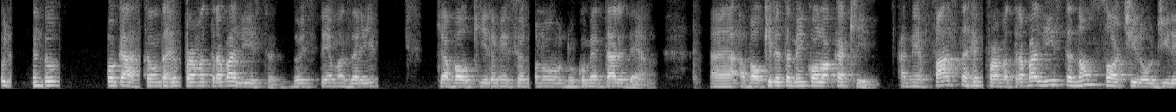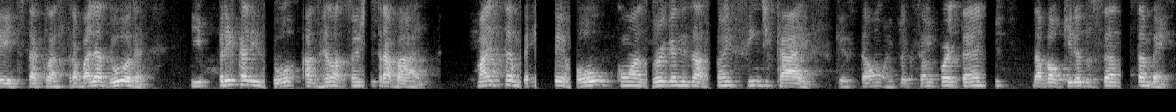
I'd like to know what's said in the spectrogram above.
discutindo a prorrogação da reforma trabalhista. Dois temas aí que a Valquíria mencionou no, no comentário dela. Uh, a Valquíria também coloca aqui: a nefasta reforma trabalhista não só tirou direitos da classe trabalhadora e precarizou as relações de trabalho, mas também ferrou com as organizações sindicais. Questão, reflexão importante da Valquíria dos Santos também.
